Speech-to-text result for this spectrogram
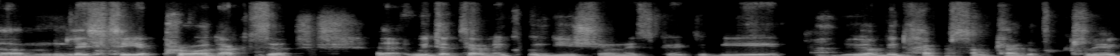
um, let's say, a product, uh, with a term and condition, it's going to be, you're going to have some kind of clear,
